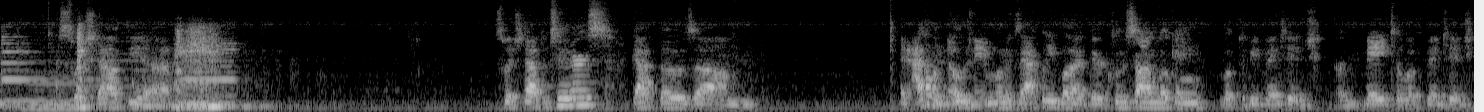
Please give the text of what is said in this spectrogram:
I switched out the uh, switched out the tuners, got those, um, and I don't know the name of them exactly, but they're Kluson looking, look to be vintage, or made to look vintage.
